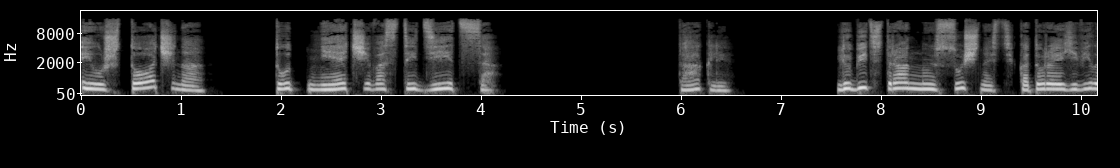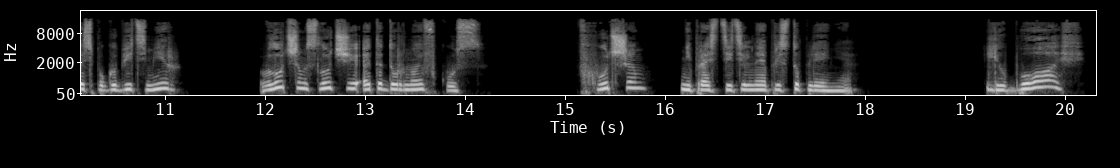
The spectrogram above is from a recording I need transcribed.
И уж точно тут нечего стыдиться. Так ли? Любить странную сущность, которая явилась погубить мир? В лучшем случае это дурной вкус. В худшем — непростительное преступление. Любовь —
